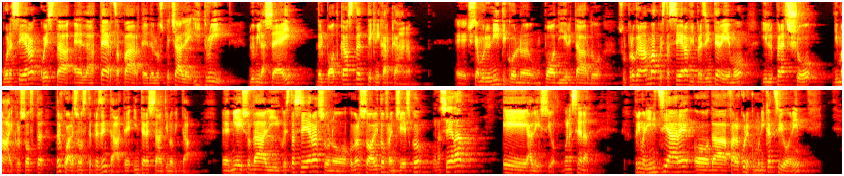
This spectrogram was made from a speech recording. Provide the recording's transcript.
Buonasera, questa è la terza parte dello speciale E3 2006 del podcast Tecnica Arcana. Eh, ci siamo riuniti con un po' di ritardo sul programma, questa sera vi presenteremo il press show di Microsoft, nel quale sono state presentate interessanti novità. Eh, miei sodali questa sera sono, come al solito, Francesco. Buonasera. E Alessio. Buonasera. Prima di iniziare ho da fare alcune comunicazioni.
